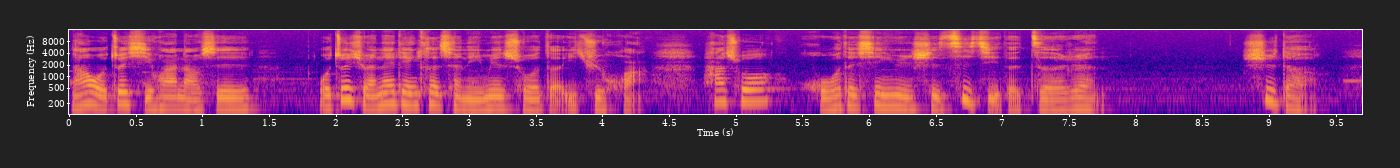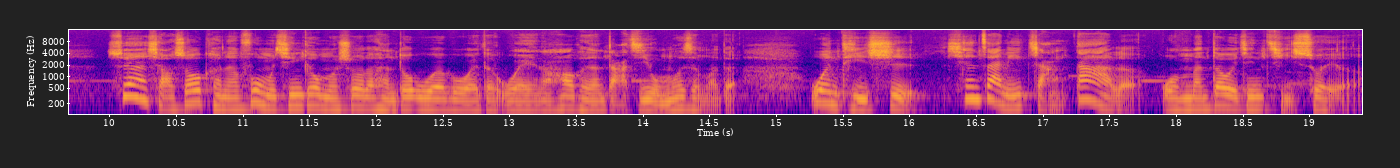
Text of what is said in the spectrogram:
然后，我最喜欢老师，我最喜欢那天课程里面说的一句话，他说：“活的幸运是自己的责任。”是的。虽然小时候可能父母亲跟我们说了很多无为不为的为，然后可能打击我们或什么的，问题是现在你长大了，我们都已经几岁了，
